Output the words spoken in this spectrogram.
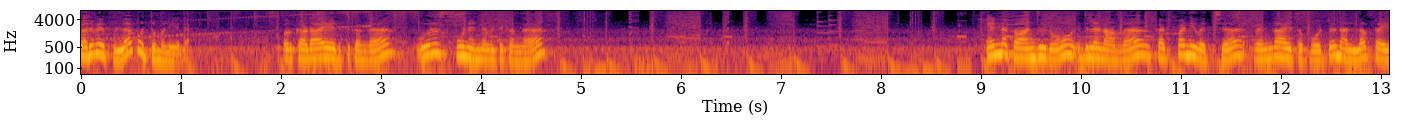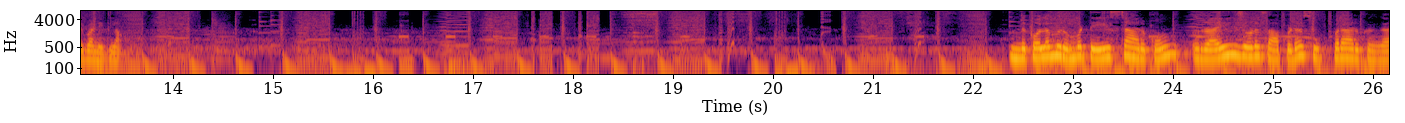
கருவேப்பிலை கொத்தமல்லியில் ஒரு கடாயை எடுத்துக்கோங்க. ஒரு ஸ்பூன் எண்ணெய் விட்டுக்கோங்க. எண்ணெய் காஞ்சதும் இதில் நாம் கட் பண்ணி வச்ச வெங்காயத்தை போட்டு நல்லா ஃப்ரை பண்ணிக்கலாம். இந்த குழம்பு ரொம்ப டேஸ்ட்டாக இருக்கும். ரைஸோட சாப்பிட சூப்பராக இருக்குங்க.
